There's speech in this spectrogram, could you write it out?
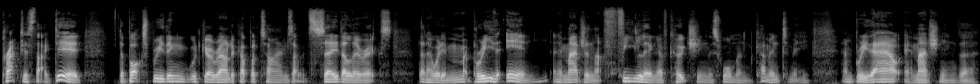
practice that I did, the box breathing would go around a couple of times. I would say the lyrics, then I would Im- breathe in and imagine that feeling of coaching this woman come into me, and breathe out, imagining the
